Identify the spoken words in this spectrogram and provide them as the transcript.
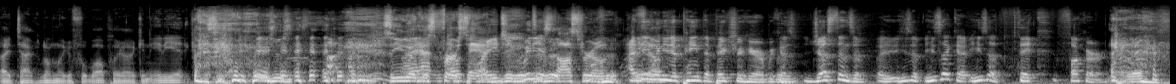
I tackled him like a football player, like an idiot. So you know I this I was firsthand. raging with We need- testosterone. I think know. we need to paint the picture here because Justin's a he's a he's like a he's a thick fucker.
